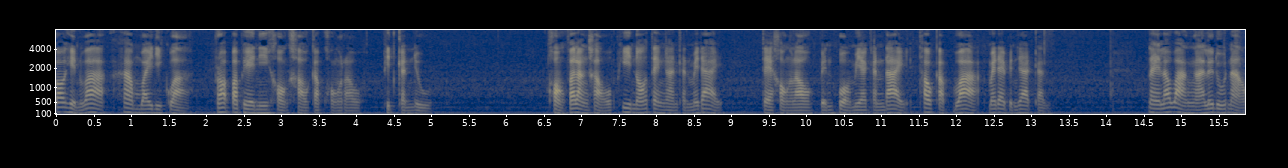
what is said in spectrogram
ก็เห็นว่าห้ามไว้ดีกว่า เพราะประเพณีของเขากับของเราผิดกันอยู่ ของฝรั่งเขาพี่น้องแต่งงานกันไม่ได้ แต่ของเราเป็นผัวเมียกันได้ เท่ากับว่าไม่ได้เป็นญาติกัน ในระหว่างงานฤดูหนาว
